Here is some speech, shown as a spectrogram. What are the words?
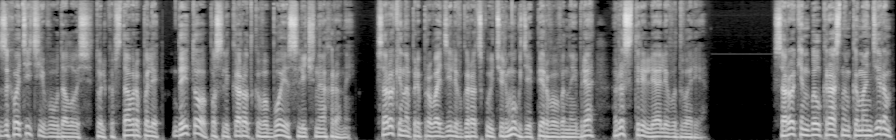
Захватить его удалось только в Ставрополе, да и то после короткого боя с личной охраной. Сорокина припроводили в городскую тюрьму, где 1 ноября расстреляли во дворе. Сорокин был красным командиром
